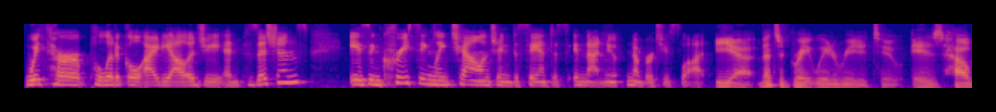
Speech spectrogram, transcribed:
with her political ideology and positions, is increasingly challenging DeSantis in that new, number two slot. Yeah, that's a great way to read it too. Is how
